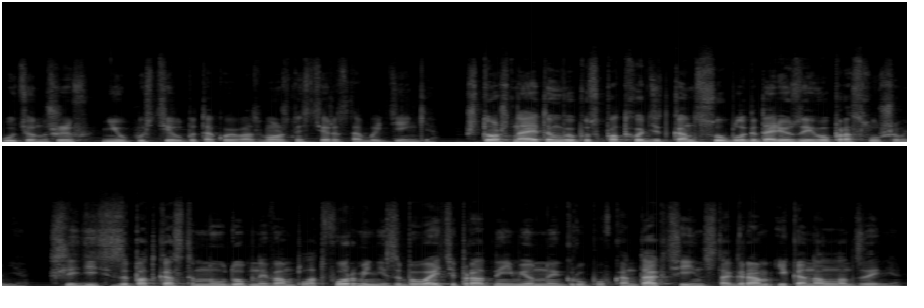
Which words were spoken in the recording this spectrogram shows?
Будь он жив, не упустил бы такой возможности раздобыть деньги. Что ж, на этом выпуск подходит к концу, благодарю за его прослушивание. Следите за подкастом на удобной вам платформе, не забывайте про одноименные группы ВКонтакте, Инстаграм и канал на Дзене.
